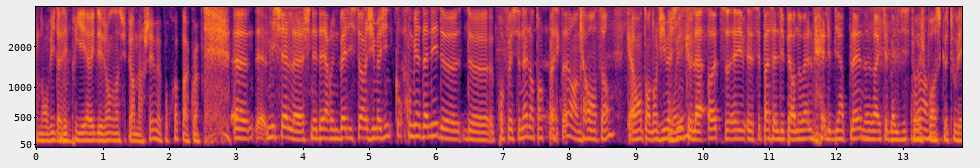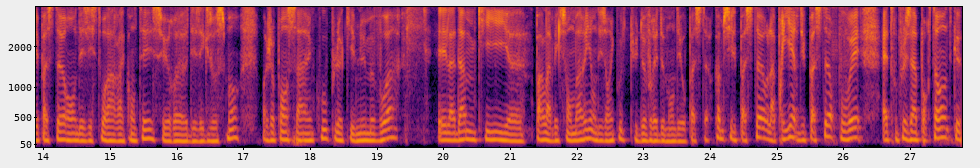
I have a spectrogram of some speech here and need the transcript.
on a envie d'aller mm. prier avec des gens dans un supermarché, mais pourquoi pas quoi. Michel Schneider, une belle histoire. J'imagine combien d'années de, de, professionnel en tant que pasteur? 40 ans. 40 ans. Donc j'imagine que la hotte, c'est pas celle du Père Noël, mais elle est bien pleine avec les belles histoires. je pense que tous les pasteurs ont des histoires à raconter sur des exaucements. Moi, je pense à un couple qui est venu me voir et la dame qui euh, parle avec son mari en disant écoute tu devrais demander au pasteur. Comme si le pasteur la prière du pasteur pouvait être plus importante que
